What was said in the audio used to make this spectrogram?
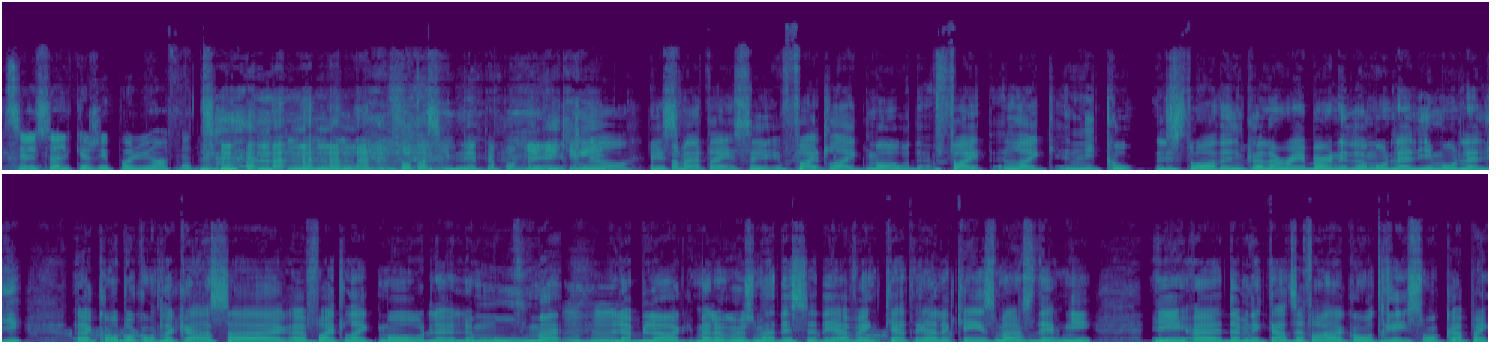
C'est le seul que j'ai pas lu, en fait. Pas parce qu'il n'était pas bien écrit. Non. Et ce matin, c'est Fight Like Mode, Fight Like Nico. L'histoire de Nicolas Rayburn et de Maud Lallier. Maud Lallier, euh, combat contre le cancer, euh, Fight Like Mode, le, le mouvement, le blog, malheureusement décédé à 24 ans le 15 mars dernier. Et euh, Dominique Tardif a rencontré son copain,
